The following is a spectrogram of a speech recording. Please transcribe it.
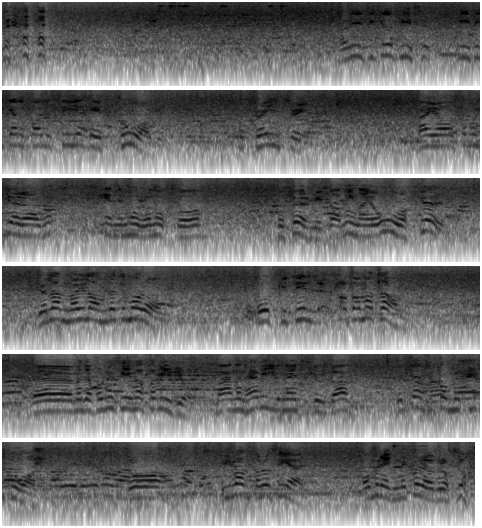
Men vi fick, i alla fall- vi fick i alla fall se ett tåg på Train Street. Men jag ska nog göra en imorgon också på förmiddagen innan jag åker. Jag lämnar ju landet imorgon. Åker till något annat land. Eh, Men det får ni se i nästa video. Men den här videon är inte slut än. Det kanske kommer till på. Så vi väntar och ser. Om regnet går över också.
